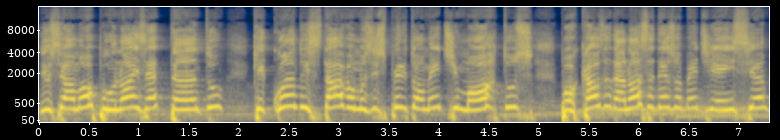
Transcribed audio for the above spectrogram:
e o seu amor por nós é tanto que quando estávamos espiritualmente mortos por causa da nossa desobediência,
